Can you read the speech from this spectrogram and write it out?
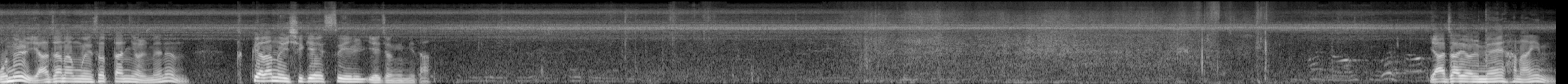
오늘 야자나무에서 딴 열매는 특별한 의식에 쓰일 예정입니다. 야자 열매의 하나인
